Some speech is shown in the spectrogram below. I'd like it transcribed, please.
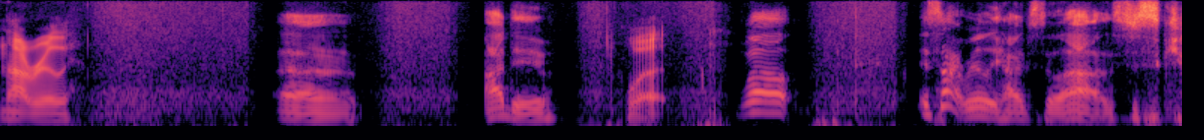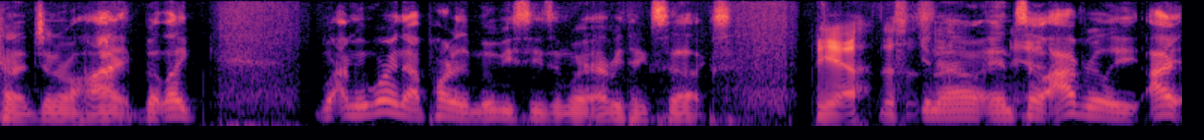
Not really. Uh, I do. What? Well, it's not really hype still out. It's just kind of general hype. But like, I mean, we're in that part of the movie season where everything sucks, Yeah, this is. you uh, know. And so. I really, I,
